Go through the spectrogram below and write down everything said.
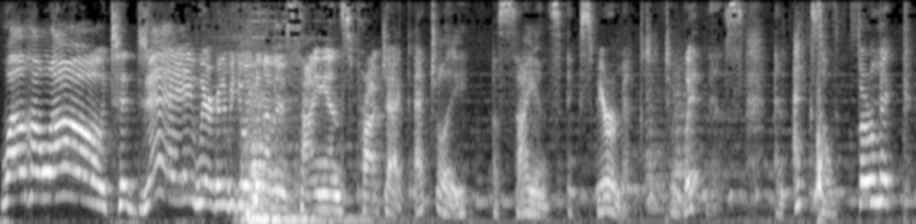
Well, hello! Today we are going to be doing another science project. Actually, a science experiment to witness an exothermic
